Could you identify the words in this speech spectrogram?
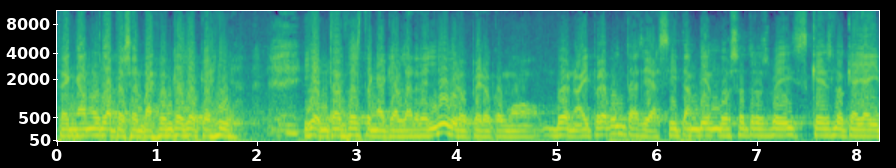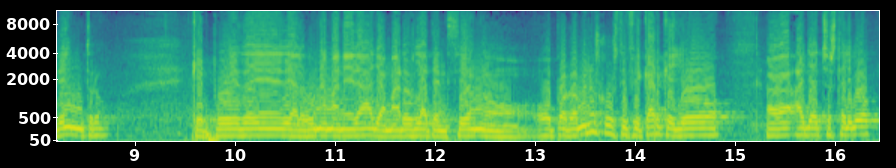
tengamos la presentación que yo quería y entonces tenga que hablar del libro, pero como, bueno, hay preguntas y así también vosotros veis qué es lo que hay ahí dentro que puede de alguna manera llamaros la atención o, por lo menos justificar que yo haya hecho este libro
